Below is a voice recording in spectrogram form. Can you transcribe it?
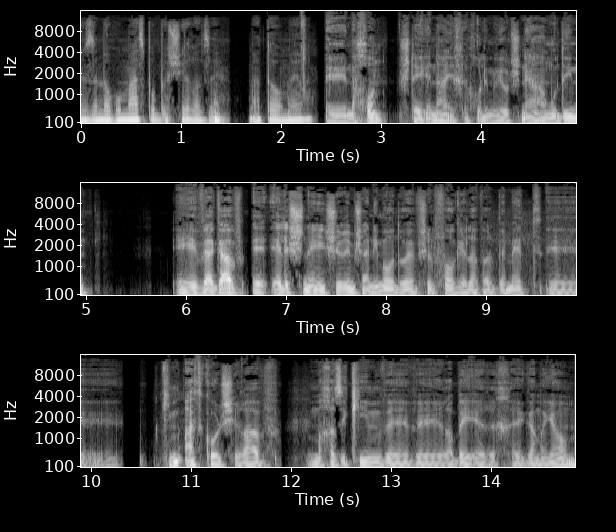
אם זה מרומז פה בשיר הזה, מה אתה אומר? אה, נכון, שתי עינייך יכולים להיות שני העמודים. ואגב, אלה שני שירים שאני מאוד אוהב של פוגל, אבל באמת כמעט כל שיריו מחזיקים ו- ורבי ערך אה, גם היום,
